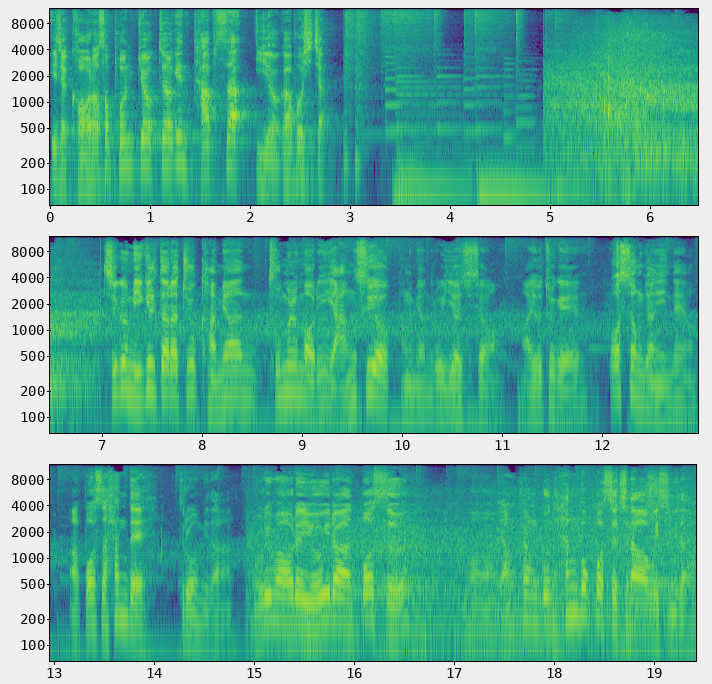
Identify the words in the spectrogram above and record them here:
이제 걸어서 본격적인 답사 이어가 보시죠. 지금 이 길 따라 쭉 가면 두물머리 양수역 방면으로 이어지죠. 아, 이쪽에 버스 정류장이 있네요. 아, 버스 한 대 들어옵니다. 우리 마을의 유일한 버스, 어, 양평군 행복버스 지나가고 있습니다.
